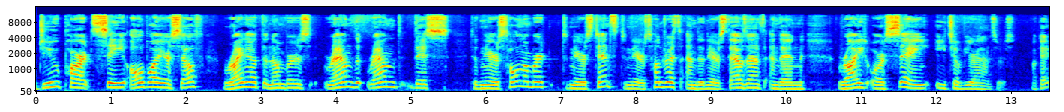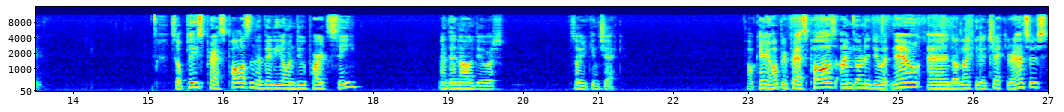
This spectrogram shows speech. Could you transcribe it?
do part C all by yourself. Write out the numbers, round, the, round this to the nearest whole number, to the nearest tenth, to the nearest hundredth, and the nearest thousandth, and then write or say each of your answers. Okay? So please press pause in the video and do part C and then I'll do it so you can check. Okay, I hope you press pause. I'm going to do it now and I'd like you to check your answers.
